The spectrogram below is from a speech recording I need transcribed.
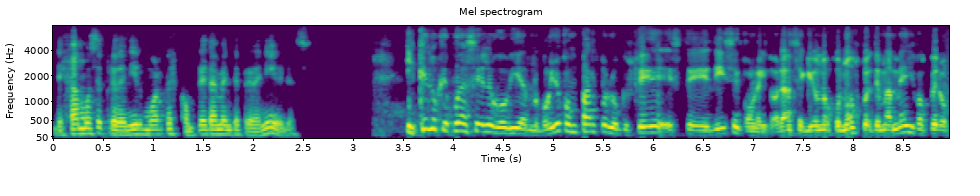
dejamos de prevenir muertes completamente prevenibles. ¿Y qué es lo que puede hacer el gobierno? Porque yo comparto lo que usted este, dice con la ignorancia, que yo no conozco el tema médico, pero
